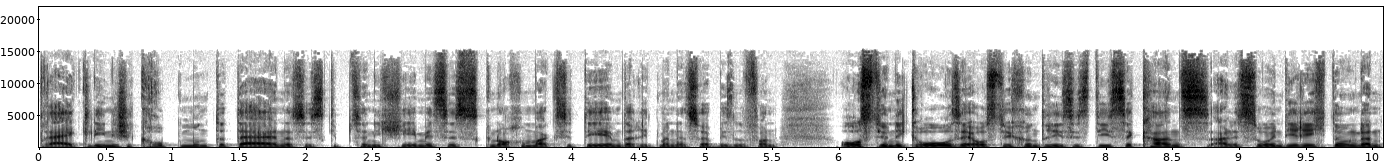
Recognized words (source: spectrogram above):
drei klinische Gruppen unterteilen. Also es gibt so ein chemisches Knochenmarksystem, da redet man ja so ein bisschen von Osteonekrose, Osteochondritis dissecans, alles so in die Richtung. Dann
